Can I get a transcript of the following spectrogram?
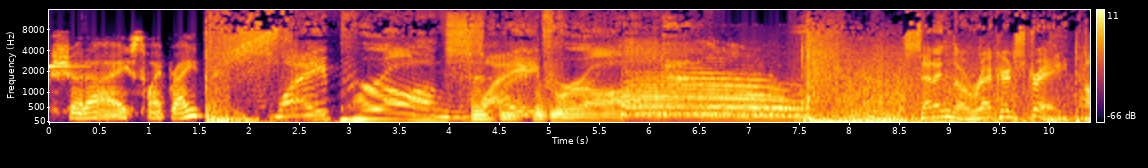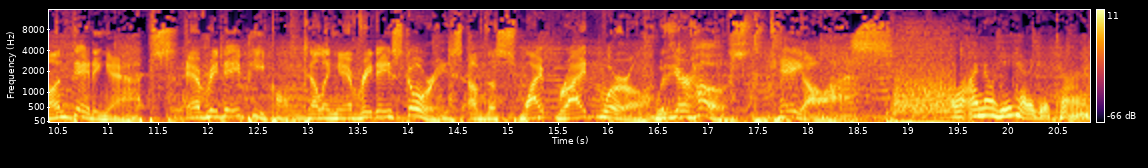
Should I swipe right? Swipe wrong. Swipe wrong. Setting the record straight on dating apps. Everyday people telling everyday stories of the swipe right world with your host, Chaos. Well, I know he had a good time.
